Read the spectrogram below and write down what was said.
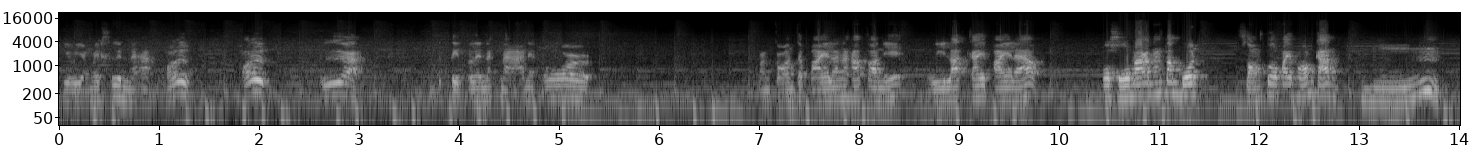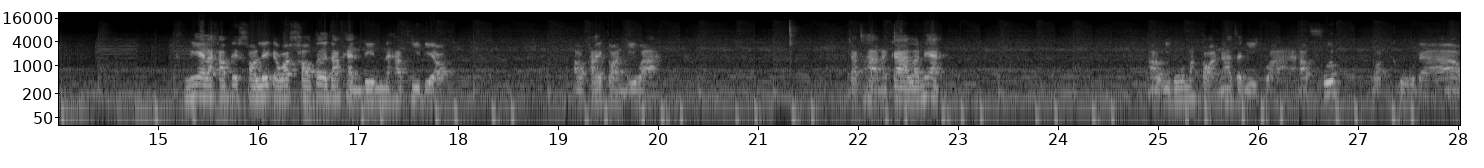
คิวยังไม่ขึ้นนะฮะปึ๊บปึ๊บเอื้อจะติดอะไรนักหนาเนี่ย โอ้ มังกรจะไปแล้วนะครับ ตอนนี้วีรัตใกล้ไปแล้ว โอ้โห มากันทั้งตำบลสองตัวไปพร้อมกันนี่แหละครับที่เขาเรียกกันว่าเคาน์เตอร์ดักแผ่นดินนะครับ ทีเดียว เอาใครก่อนดีวะจากสถานการณ์แล้วเนี่ย เอาอีนูมาก่อนน่าจะดีกว่านะครับฟึบลดคูดาว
